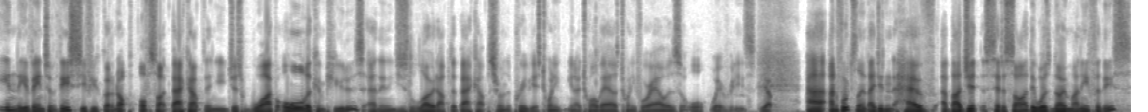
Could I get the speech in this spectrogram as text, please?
in the event of this, if you've got an op- offsite backup, then you just wipe all the computers and then you just load up the backups from the previous 20, you know, 12 hours, 24 hours, or wherever it is. Yep. Uh, unfortunately, they didn't have a budget set aside. There was no money for this.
